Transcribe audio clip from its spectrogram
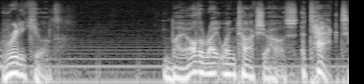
Ridiculed by all the right-wing talk show hosts, attacked.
